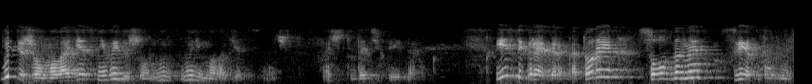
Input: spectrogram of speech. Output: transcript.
выдержал, молодец, не выдержал, ну, ну не молодец, значит, значит туда тебе и дорога. Есть эгрегоры, которые созданы сверху вниз,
